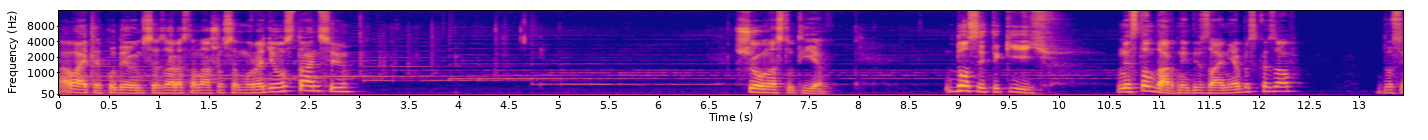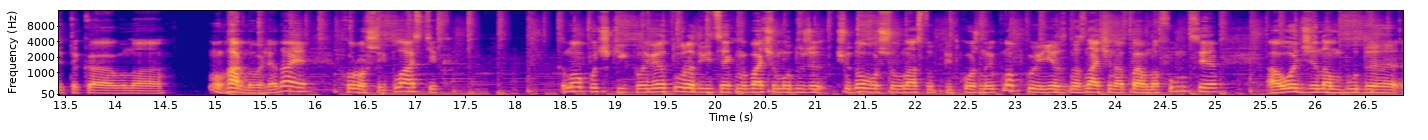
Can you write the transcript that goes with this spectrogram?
Давайте подивимося зараз на нашу саму радіостанцію. Що у нас тут є? Досить такий нестандартний дизайн, я би сказав. Досить така вона ну, гарно виглядає, хороший пластик. Кнопочки, клавіатура, дивіться, як ми бачимо, дуже чудово, що у нас тут під кожною кнопкою є назначена певна функція. А отже, нам буде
